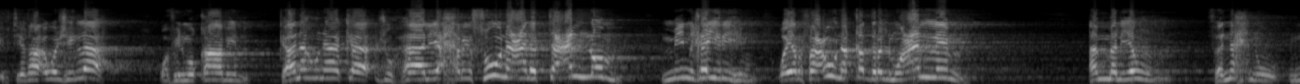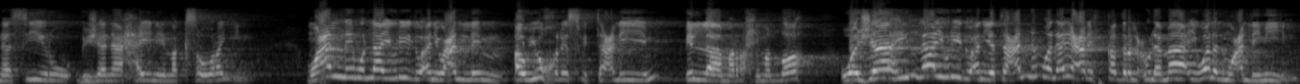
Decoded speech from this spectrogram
ابتغاء وجه الله وفي المقابل كان هناك جهال يحرصون على التعلم من غيرهم ويرفعون قدر المعلم. أما اليوم فنحن نسير بجناحين مكسورين. معلم لا يريد أن يعلم أو يخلص في التعليم إلا من رحم الله وجاهل لا يريد أن يتعلم ولا يعرف قدر العلماء ولا المعلمين.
